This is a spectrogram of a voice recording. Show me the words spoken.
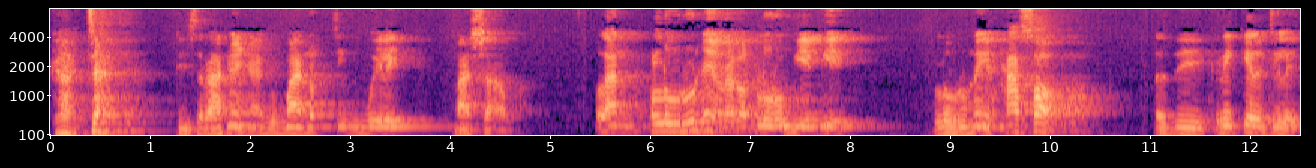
gajah diserangi nganggo manuk cilik. Masya Allah. Lan peluru nih orang kok peluru piye-piye pelurune haso. Dadi krikil cilik.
